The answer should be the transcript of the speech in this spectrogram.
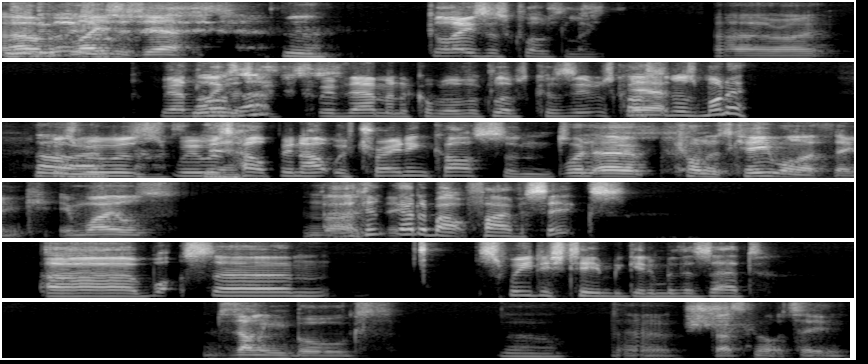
Oh, the Glazers, yeah. Yeah. Glazers closed the link. All uh, right. We had What was links with them and a couple of other clubs because it was costing us money. Oh, Because we was we was Yeah. helping out with training costs and When uh, Connah's Quay one, I think, in Wales. I think we had about five or six. Uh, what's um Swedish team beginning with a Z? Zellingborgs. No, No, that's not a team.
